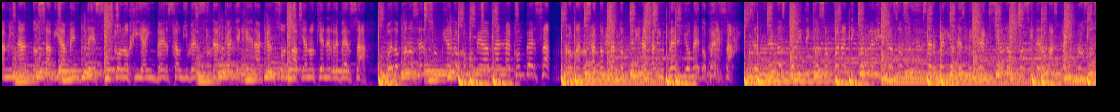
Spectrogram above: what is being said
Examinando sabiamente psicología inversa, universidad callejera, canción mafia no tiene reversa. Puedo conocer su miedo como me hablan la conversa. Romanos adoptan doctrinas al imperio medo persa. Se unen los políticos, son fanáticos religiosos. Ser pelión mi reacción, los considero más peligrosos.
